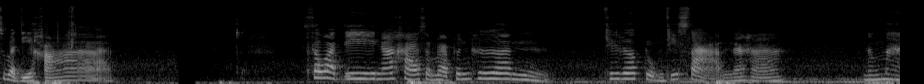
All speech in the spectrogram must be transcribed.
สวัสดีค่ะ สวัสดีนะคะสำหรับเพื่อนๆ ที่เลือกกลุ่มที่ 3 นะคะ น้องหมา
